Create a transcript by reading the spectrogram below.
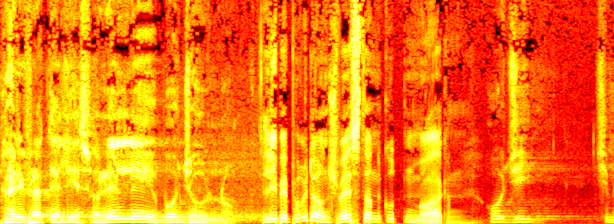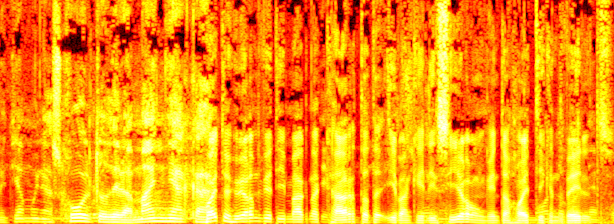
Cari fratelli e sorelle, buongiorno. Liebe Brüder und Schwestern, guten Morgen. Heute hören wir die Magna Carta der Evangelisierung in der heutigen Welt.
